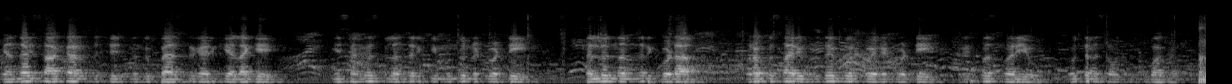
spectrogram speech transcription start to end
మీ అందరి సహకారంతో చేసినందుకు పాస్టర్ గారికి అలాగే ఈ సంఘస్థులందరికీ ముందున్నటువంటి తల్లులందరికీ కూడా మరొకసారి హృదయపూర్వకమైనటువంటి క్రిస్మస్ మరియు నూతన సంవత్సర శుభాకాంక్షలు.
